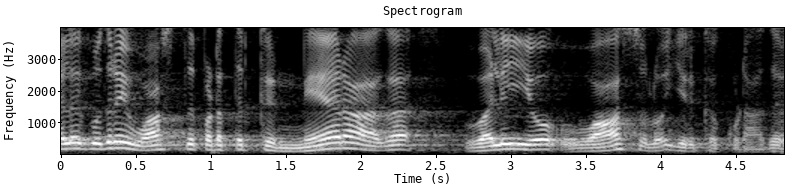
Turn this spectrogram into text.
ஏழு குதிரை வாஸ்து படத்திற்கு நேராக வழியோ வாசலோ இருக்கக்கூடாது.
